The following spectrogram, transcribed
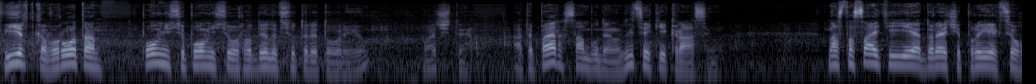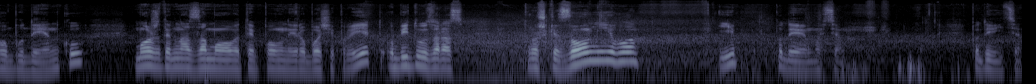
хвіртка, ворота. Повністю повністю огородили всю територію. Бачите? А тепер сам будинок. Дивіться, який красень. У нас на сайті є, до речі, проєкт цього будинку. Можете в нас замовити повний робочий проєкт. Обійду зараз трошки зовні його і подивимося. Подивіться.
